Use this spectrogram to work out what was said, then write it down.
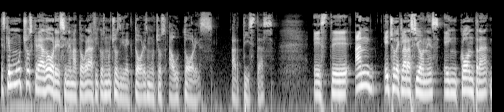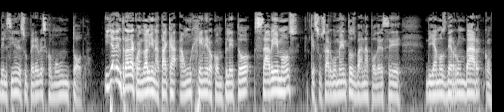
es que muchos creadores cinematográficos, muchos directores, muchos autores, artistas, este, han hecho declaraciones en contra del cine de superhéroes como un todo. Y ya de entrada, cuando alguien ataca a un género completo, sabemos que sus argumentos van a poderse, digamos, derrumbar con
